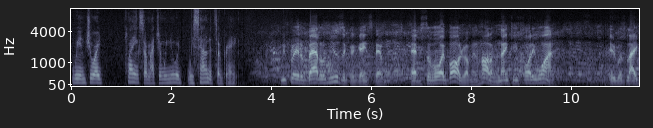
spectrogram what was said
we enjoyed playing so much and we knew we sounded so great. We played a battle of music against them at the Savoy Ballroom in Harlem in 1941. It was like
